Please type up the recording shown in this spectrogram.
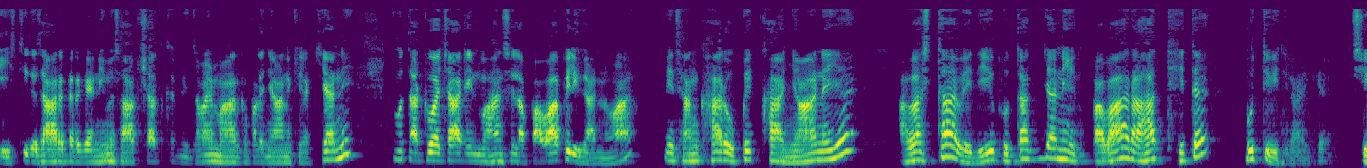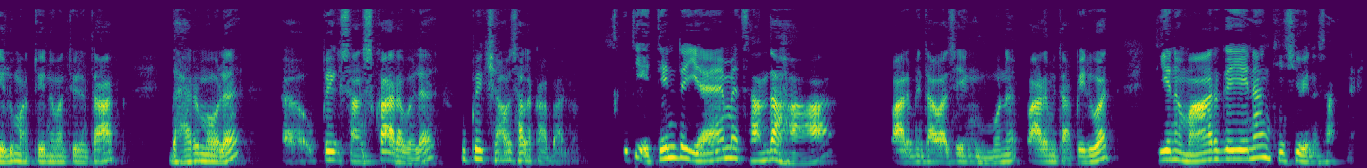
ඒක ස්ථිරසාර කර ගැනීම සාක්ෂාත් කරන්නේ තමයි මාර්ගඵල ඥාන කියලා කියන්නේ. නමුත් අටුවාචාරින් වහන්සේලා පවා පිළිගන්නවා මේ සංඛාර උපේක්ඛා ඥානය අවස්ථාවේදී පෘ탁ජනෙක් පවා රහත් හිත බුද්ධ විදිනවා කියලා. සියලු මතුවෙන මතුවෙන තාක් ධර්මවල උපේක් සංස්කාරවල උපේක්ෂාව සලකා බලනවා. ඉතින් එතෙන්ට යෑම සඳහා පාරමිතා වශයෙන් මොන පාරමිතා පිළිවත් තියෙන මාර්ගයේ නම් කිසි වෙනසක් නැහැ.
